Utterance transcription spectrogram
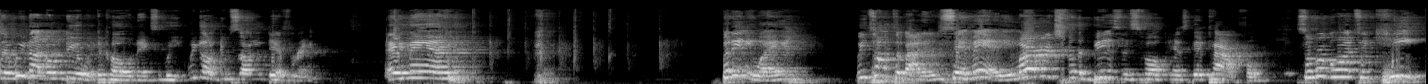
We're not going to deal with the cold next week. We're going to do something different. Amen. But anyway, we talked about it. We said, man, emerge for the business folk has been powerful. So we're going to keep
